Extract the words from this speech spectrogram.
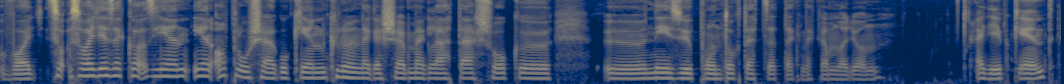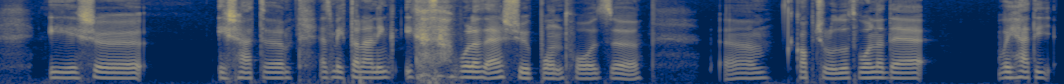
vagy szó, szóval hogy ezek az ilyen, ilyen apróságok, ilyen különlegesebb meglátások, ö, ö, nézőpontok tetszettek nekem nagyon egyébként, és és hát ez még talán igazából az első ponthoz kapcsolódott volna, de vagy hát így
